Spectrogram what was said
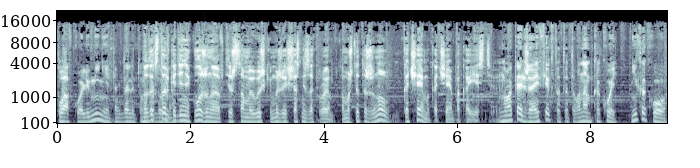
плавку алюминия и так далее. Но Ну, так подобное. столько денег вложено в те же самые вышки, мы же их сейчас не закроем. Потому что это же, ну, качаем и качаем, пока есть. Но опять же, а эффект от этого нам какой? Никакого.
